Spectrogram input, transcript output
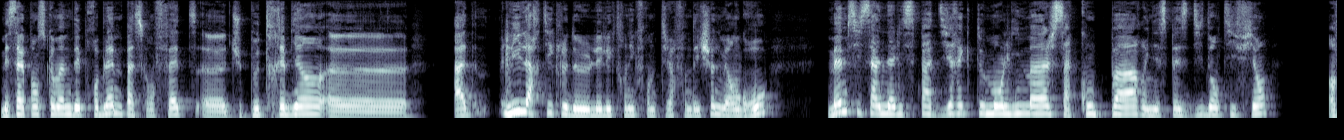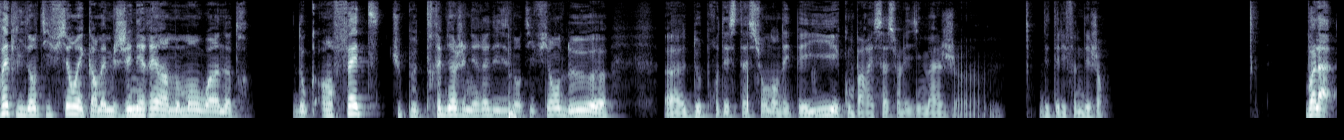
mais ça pense quand même des problèmes parce qu'en fait euh, tu peux très bien... Euh, lis l'article de l'Electronic Frontier Foundation mais en gros même si ça analyse pas directement l'image, ça compare une espèce d'identifiant. En fait, l'identifiant est quand même généré à un moment ou à un autre. Donc en fait, tu peux très bien générer des identifiants de, euh, euh, de protestation dans des pays et comparer ça sur les images euh, des téléphones des gens. Voilà,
